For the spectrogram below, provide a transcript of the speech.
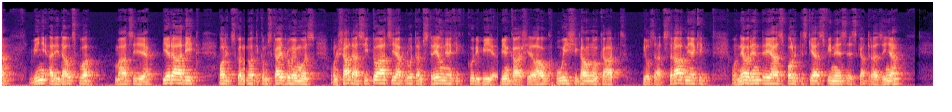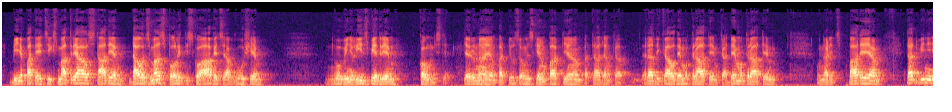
viņi arī daudz ko mācīja pierādīt politisko notikumu skaidrojumos. Un šādā situācijā, protams, strēlnieki, kuri bija vienkārši lauku puiši galvenokārt, pilsētas strādnieki un neorientējās politiskajās finēsēs katrā ziņā bija pateicīgs materiāls tādiem daudz maz politisko ābeci apgūšiem nu, viņu līdzbiedriem, komunistiem. Ja runājam par pilsoniskajām partijām, par tādām kā radikāli demokrātiem, kā demokrātiem un arī pārējām, tad viņi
